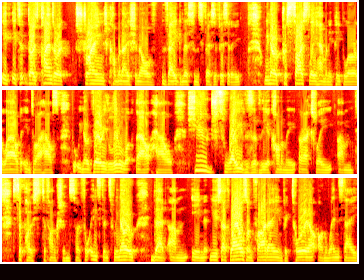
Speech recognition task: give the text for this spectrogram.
it, it's those plans are a strange combination of vagueness and specificity. We know precisely how many people are allowed into our house, but we know very little about how huge swathes of the economy are actually um, supposed to function. So, for instance, we know that um, in New South Wales on Friday, in Victoria on Wednesday,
